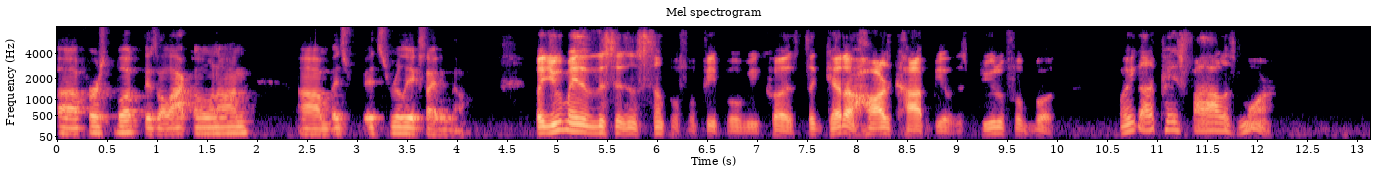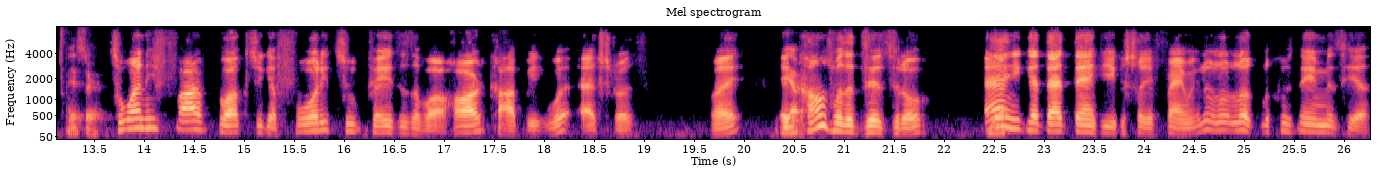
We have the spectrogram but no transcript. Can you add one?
uh, first book there's a lot going on um, it's it's really exciting though But you made the decision simple for people because to get a hard copy of this beautiful book, well, you got to pay five dollars more. Yes, sir. 25 bucks, you get 42 pages of a hard copy with extras, right? It Yep. comes with a digital, and Yep. you get that thank you. You can show your family. Look, look, look, look whose name is here.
